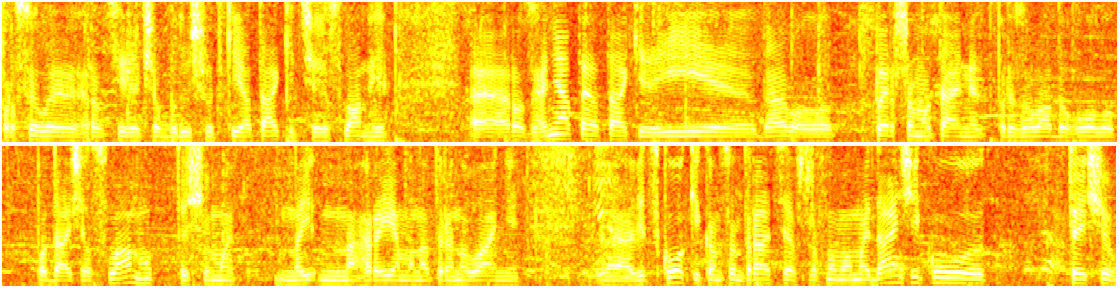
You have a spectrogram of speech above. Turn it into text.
просили гравців, якщо будуть швидкі атаки, через фланги е, розганяти атаки. І да, в першому таймі призвела до голу подача з флангу, те, що ми награємо на тренуванні. Е, Відскоки, концентрація в штрафному майданчику. Те, що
